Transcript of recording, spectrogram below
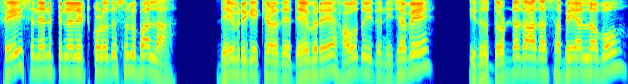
ಫೇಸ್ ನೆನಪಿನಲ್ಲಿಟ್ಕೊಳ್ಳೋದು ಸುಲಭ ಅಲ್ಲ. ದೇವರಿಗೆ ಕೇಳದೆ ದೇವರೇ, ಹೌದು, ಇದು ನಿಜವೇ? ಇದು ದೊಡ್ಡದಾದ ಸಭೆಯಲ್ಲವೋ?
